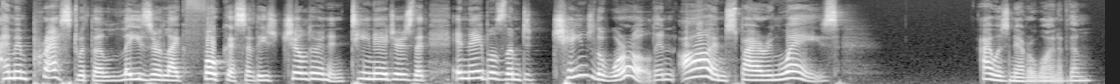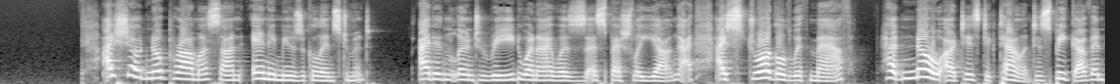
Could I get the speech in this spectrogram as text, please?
I'm impressed with the laser like focus of these children and teenagers that enables them to change the world in awe inspiring ways. I was never one of them. I showed no promise on any musical instrument. I didn't learn to read when I was especially young. I, I struggled with math, had no artistic talent to speak of, and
